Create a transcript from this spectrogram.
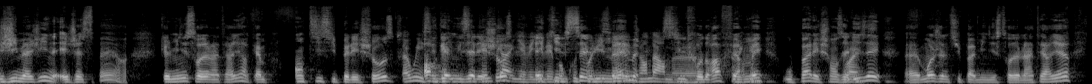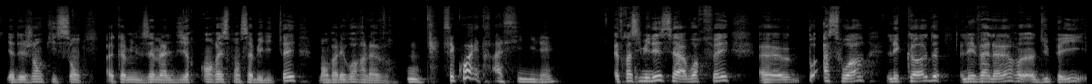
j'imagine et j'espère que le ministre de l'Intérieur a quand même anticipé les choses, ah organisé les choses, et qu'il sait lui-même s'il faudra euh, fermer ou pas les Champs-Élysées. Euh, moi, je ne suis pas ministre de l'Intérieur. Il y a des gens qui sont, euh, comme ils aiment à le dire, en responsabilité. Mais on va les voir à l'œuvre. Hmm. C'est quoi être assimilé? Être assimilé, c'est avoir fait euh, à soi les codes, les valeurs euh, du pays,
